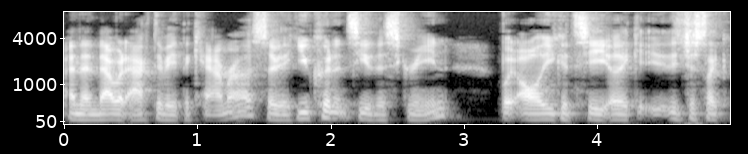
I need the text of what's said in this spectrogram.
and then that would activate the camera, so like, you couldn't see the screen, but all you could see like it's just like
